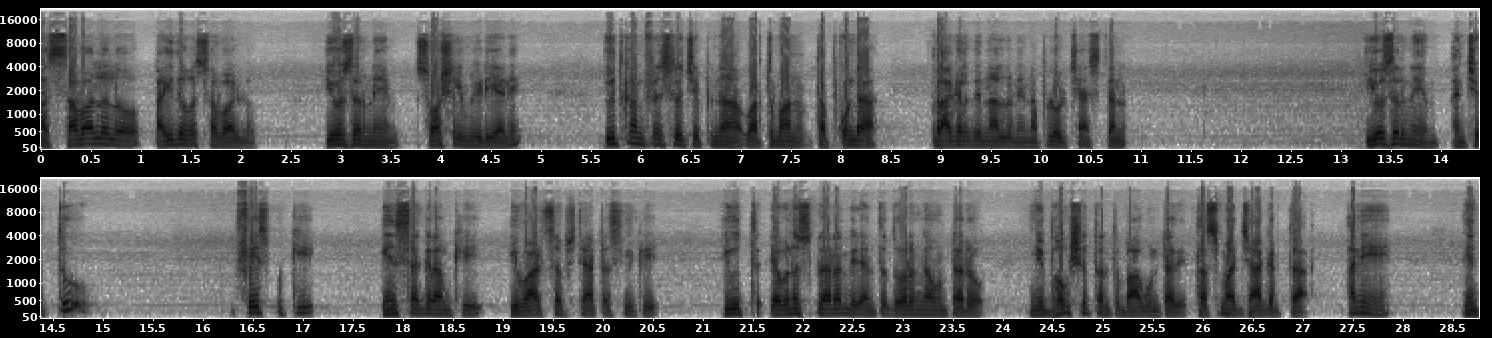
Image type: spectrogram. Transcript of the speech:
ఆ సవాళ్ళలో ఐదవ సవాళ్ళు యూజర్ నేమ్ సోషల్ మీడియాని. యూత్ కాన్ఫరెన్స్లో చెప్పిన వర్తమానం తప్పకుండా రాగల దినాల్లో నేను అప్లోడ్ చేస్తాను. యూజర్ నేమ్ అని చెప్తూ ఫేస్బుక్కి ఇన్స్టాగ్రామ్కి ఈ వాట్సాప్ స్టేటస్లకి యూత్ యవనస్తులారా మీరు ఎంత దూరంగా ఉంటారో మీ భవిష్యత్ అంత బాగుంటుంది తస్మా జాగ్రత్త అని నేను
